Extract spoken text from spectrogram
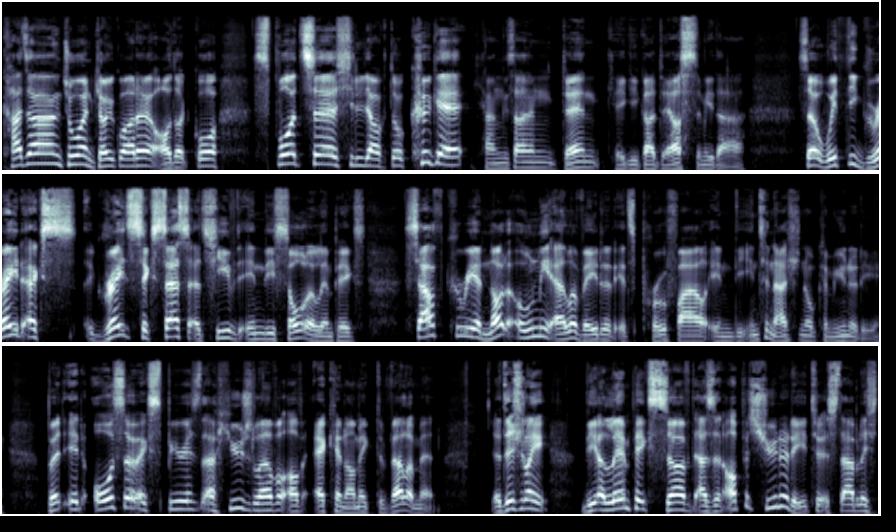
가장 좋은 결과를 얻었고 스포츠 실력도 크게 향상된 계기가 되었습니다. So with the great ex- great success achieved in the Seoul Olympics, South Korea not only elevated its profile in the international community, but it also experienced a huge level of economic development. Additionally, the Olympics served as an opportunity to establish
